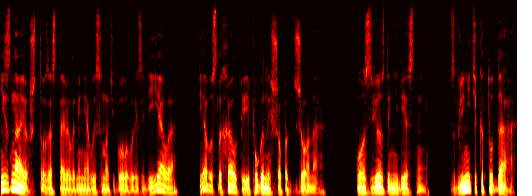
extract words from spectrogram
Не знаю, что заставило меня высунуть голову из одеяла, я услыхал перепуганный шепот Джона. «О, звезды небесные! Взгляните-ка туда!»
